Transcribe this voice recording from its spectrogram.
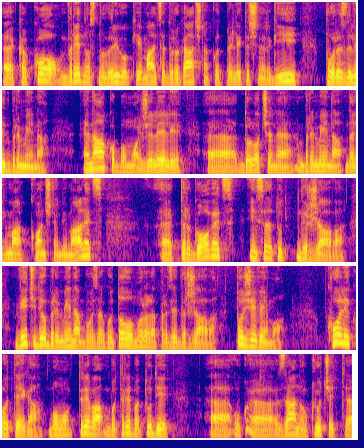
eh, kako vrednostno verigo, ki je malce drugačna kot pri električni energiji, porazdeliti bremena. Enako bomo želeli eh, določene bremena, da jih ima končni odjemalec, eh, trgovec in seveda tudi država. Večji del bremena bo zagotovo morala prevzeti država. To že vemo koliko tega treba, bo treba tudi uh, uh, zraven vključiti uh,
